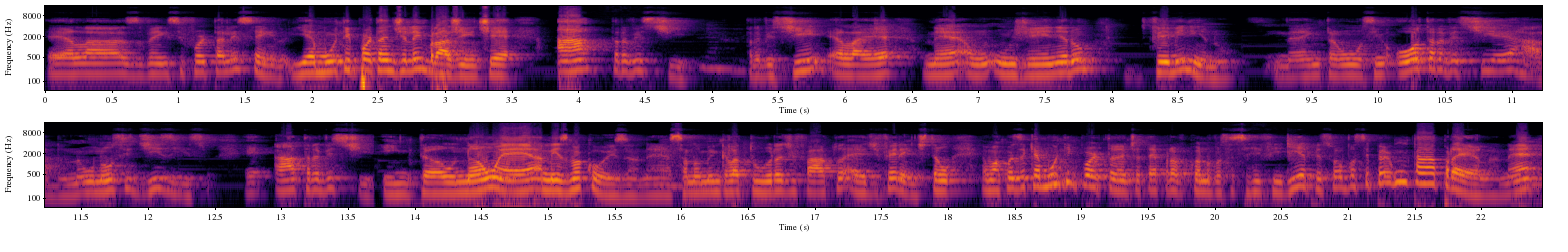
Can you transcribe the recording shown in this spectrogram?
elas vêm se fortalecendo. E é muito importante de lembrar, gente, é a travesti. Travesti, ela é, né, um, um gênero feminino, né, então, assim, o travesti é errado, não, não se diz isso é a travesti. Então não é a mesma coisa, né? Essa nomenclatura de fato é diferente. Então é uma coisa que é muito importante até para quando você se referir à pessoa, você perguntar para ela, né?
